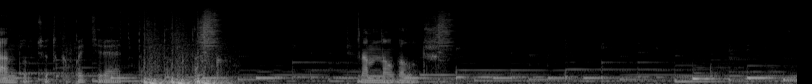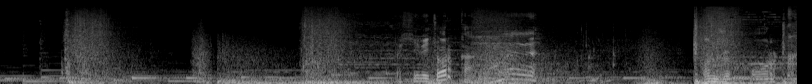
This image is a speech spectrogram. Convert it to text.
ангел что-то потеряет. Так, так, так. Намного лучше. Похилить орка? Э. Он же орк.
